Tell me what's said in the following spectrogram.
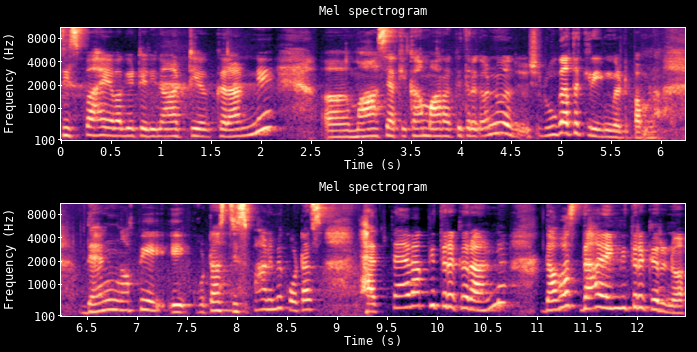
35 වගේ ටෙලිනාට්‍ය කරන්නේ මාසයක් එකමාරක් විතර ගන්නවා රූගත කිරීම වලට පමණ. දැන් අපි ඒ කොටස් 35 නෙමෙයි කොටස් 70ක් විතර කරන්න දවස් 10න් විතර කරනවා.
